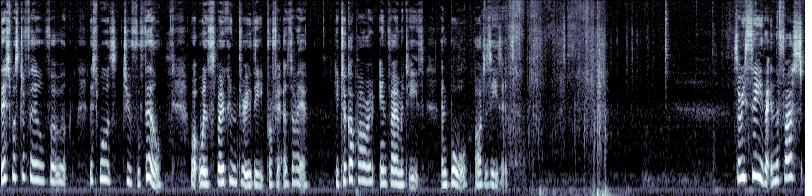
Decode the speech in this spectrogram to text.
This was to fulfill, this was to fulfill what was spoken through the prophet Isaiah. He took up our infirmities and bore our diseases. So we see that in the first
